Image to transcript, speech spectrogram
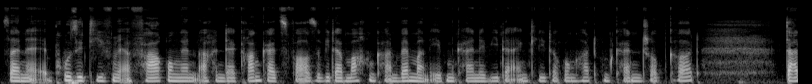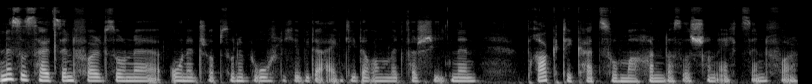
seine positiven Erfahrungen auch in der Krankheitsphase wieder machen kann, wenn man eben keine Wiedereingliederung hat und keinen Job gerade dann ist es halt sinnvoll, so eine ohne Job, so eine berufliche Wiedereingliederung mit verschiedenen Praktika zu machen. Das ist schon echt sinnvoll,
